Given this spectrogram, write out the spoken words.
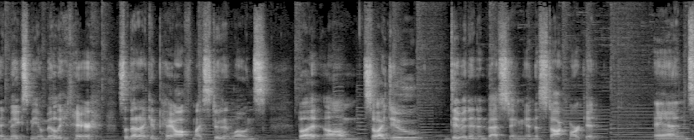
and makes me a millionaire so that I can pay off my student loans. But um, so I do dividend investing in the stock market. And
